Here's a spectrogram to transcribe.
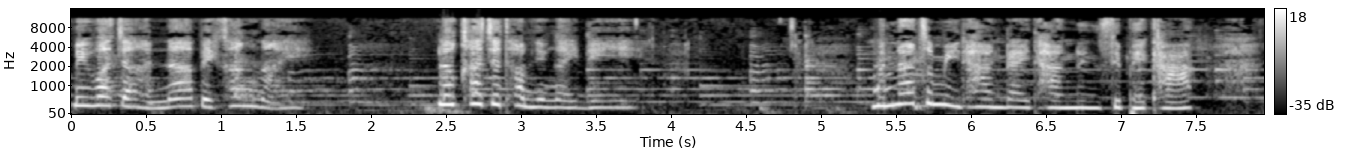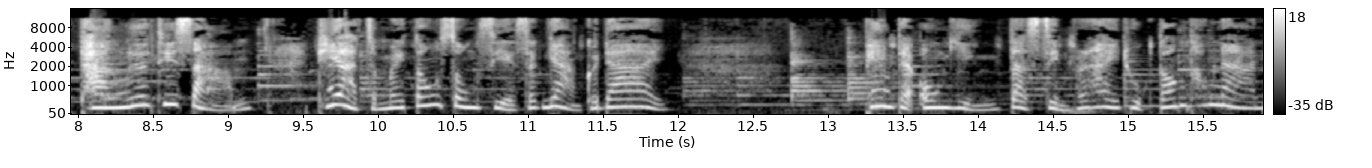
ไม่ว่าจะหันหน้าไปข้างไหน แล้วข้าจะทำยังไงดี มันน่าจะมีทางใดทางหนึ่งสิเพคะ ทางเลือกที่สาม ที่อาจจะไม่ต้องทรงเสียสักอย่างก็ได้ เพียงแต่องค์หญิงตัดสินพระทัยถูกต้องเท่านั้น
